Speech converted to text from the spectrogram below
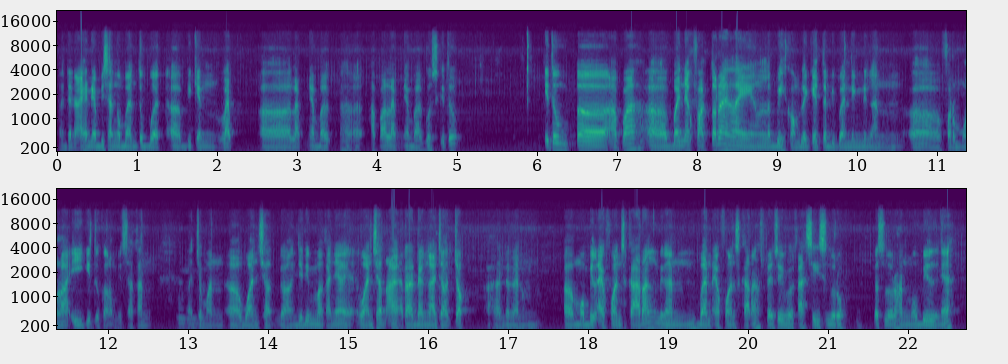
dan akhirnya bisa ngebantu buat uh, bikin lab uh, labnya uh, apa labnya bagus gitu itu uh, apa uh, banyak faktor yang lain yang lebih complicated dibanding dengan uh, Formula E gitu kalau misalkan hmm. uh, cuman uh, one shot doang. Jadi makanya one shot rada nggak cocok uh, dengan uh, mobil F1 sekarang dengan ban F1 sekarang spesifikasi seluruh keseluruhan mobilnya uh,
